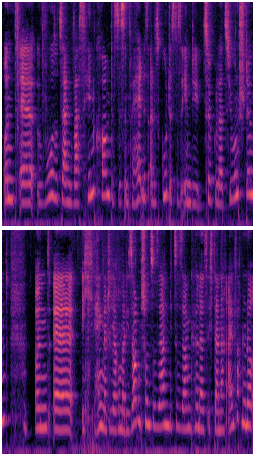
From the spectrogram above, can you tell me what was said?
und äh, wo sozusagen was hinkommt, dass das im Verhältnis alles gut ist, dass eben die Zirkulation stimmt. Und äh, ich hänge natürlich auch immer die Socken schon zusammen, die zusammengehören, dass ich danach einfach nur noch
